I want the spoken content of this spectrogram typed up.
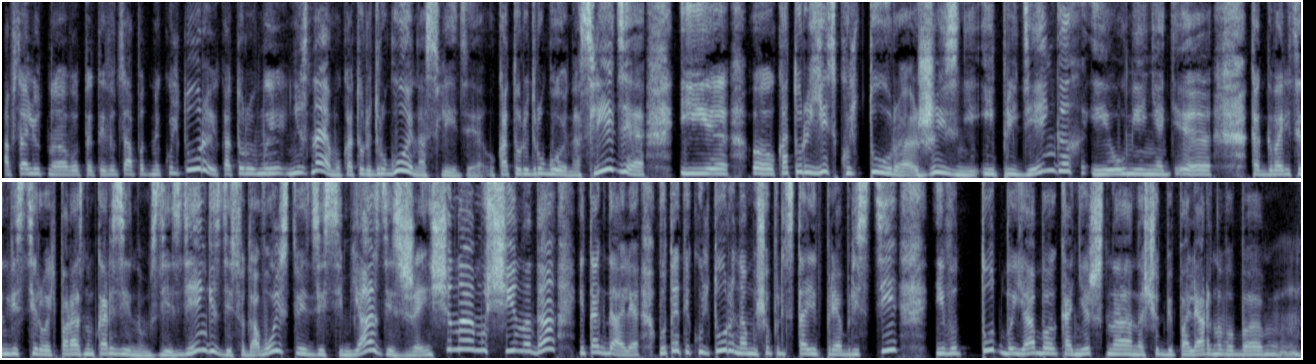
абсолютно вот этой вот западной культурой, которую мы не знаем, у которой другое наследие, у которой другое наследие, и э, у которой есть культура жизни и при деньгах, и умение, э, как говорится, инвестировать по разным корзинам. Здесь деньги, здесь удовольствие, здесь семья, здесь женщина, мужчина, да, и так далее. Вот этой культуры нам еще предстоит приобрести, и вот тут бы я бы, конечно, насчет биполярного бы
